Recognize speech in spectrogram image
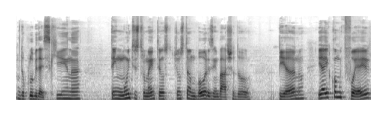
do Clube da Esquina. Tem muito instrumento, tem uns, tinha uns tambores embaixo do piano. E aí como que foi? Aí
